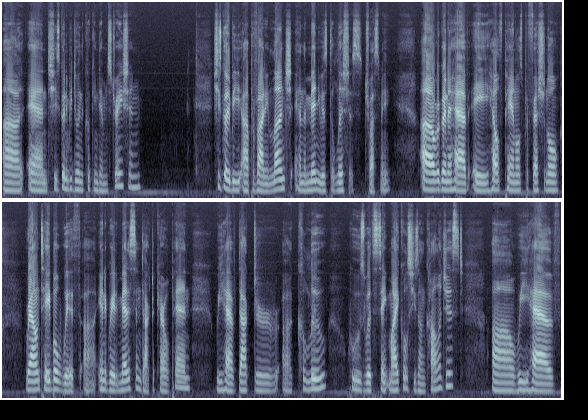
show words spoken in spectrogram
uh, and she's going to be doing the cooking demonstration. She's going to be uh, providing lunch, and the menu is delicious, trust me. Uh, we're going to have a health panels professional roundtable with uh, integrated medicine, Dr. Carol Penn. We have Dr. Uh, Kalu, who's with St. Michael's. She's oncologist. Uh, we have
